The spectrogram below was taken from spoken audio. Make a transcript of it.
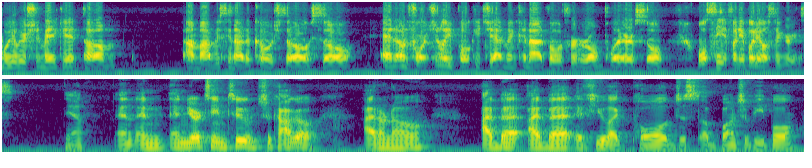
Wheeler should make it. Um, I'm obviously not a coach though, so and unfortunately, Pokey Chatman cannot vote for her own player. So we'll see if anybody else agrees. Yeah, and and and your team too, Chicago. I don't know. I bet I bet if you like polled just a bunch of people,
